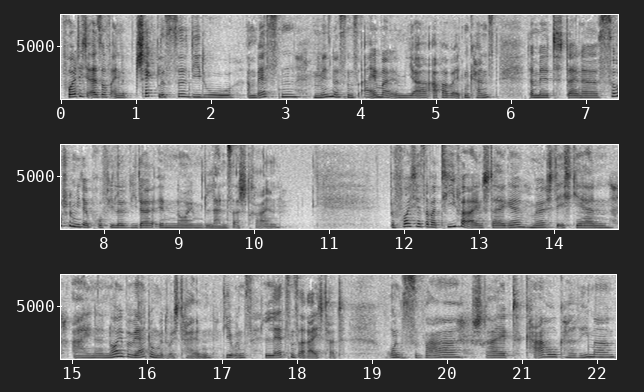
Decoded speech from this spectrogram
Freue dich also auf eine Checkliste, die du am besten mindestens einmal im Jahr abarbeiten kannst, damit deine Social Media Profile wieder in neuem Glanz erstrahlen. Bevor ich jetzt aber tiefer einsteige, möchte ich gern eine neue Bewertung mit euch teilen, die uns letztens erreicht hat. Und zwar schreibt Caro Karima,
